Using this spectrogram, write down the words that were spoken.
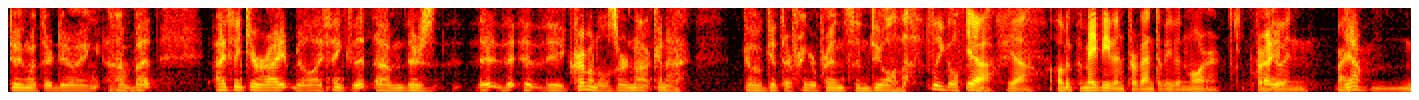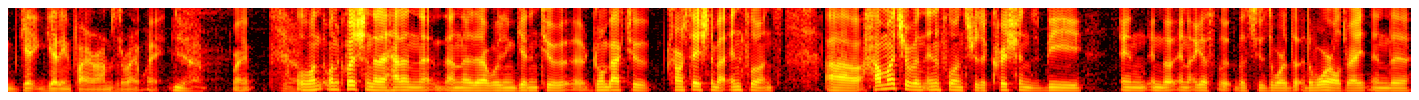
doing what they're doing. Um, but I think you're right, Bill. I think that um, there's the, the, the criminals are not going to go get their fingerprints and do all the legal things. yeah, yeah, or maybe even prevent them even more from Right. doing Right. Yeah. get, getting firearms the right way. Yeah. Right. Yeah. Well, one, one question that I had on, the, on there that I wouldn't get into, uh, going back to the conversation about influence, uh, how much of an influence should the Christians be in, in the, in I guess let- let's use the word, the, the world, right? In the,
